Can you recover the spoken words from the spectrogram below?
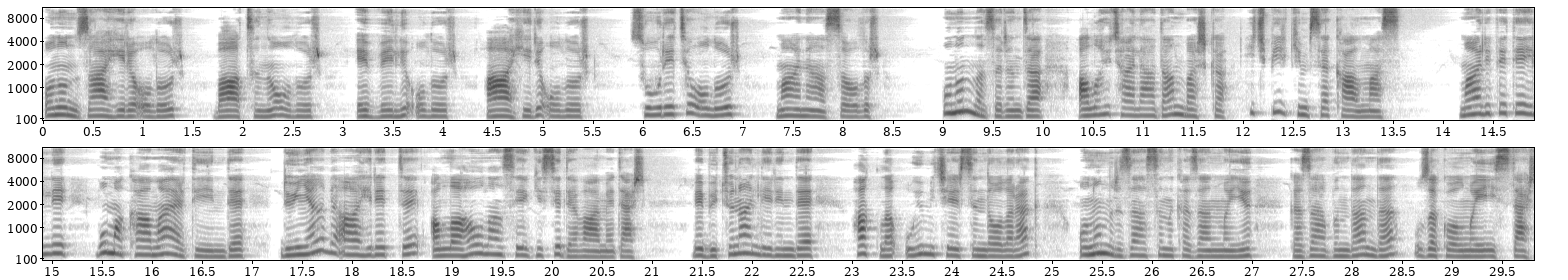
onun zahiri olur, batını olur, evveli olur, ahiri olur, sureti olur, manası olur. Onun nazarında Allahü Teala'dan başka hiçbir kimse kalmaz. Marifet ehli bu makama erdiğinde dünya ve ahirette Allah'a olan sevgisi devam eder ve bütün hallerinde hakla uyum içerisinde olarak onun rızasını kazanmayı, gazabından da uzak olmayı ister.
